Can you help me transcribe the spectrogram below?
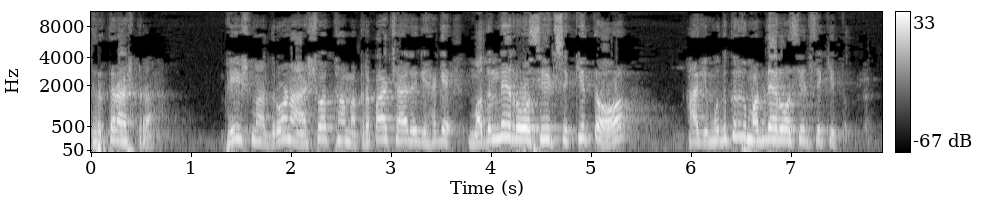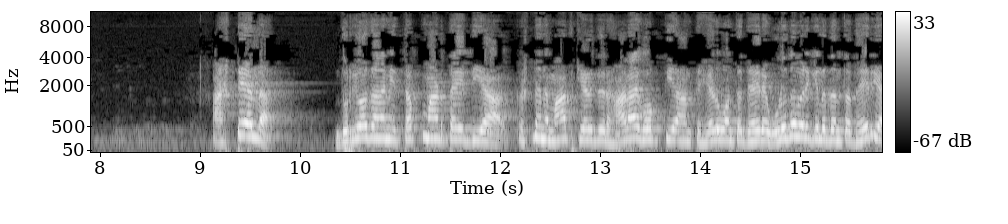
ಧೃತರಾಷ್ಟ್ರ, ಭೀಷ್ಮ, ದ್ರೋಣ, ಅಶ್ವತ್ಥಾಮ, ಕೃಪಾಚಾರ್ಯರಿಗೆ ಹಾಗೆ ಮೊದಲನೇ ರೋ ಸೀಟ್ ಸಿಕ್ಕಿತ್ತೋ, ಹಾಗೆ ಮುದುಕರಿಗೆ ಮೊದಲೇ ರೋ ಸೀಟ್ ಸಿಕ್ಕಿತ್ತು. ಅಷ್ಟೇ ಅಲ್ಲ, ದುರ್ಯೋಧನ ನೀ ತಪ್ಪು ಮಾಡ್ತಾ ಇದ್ದೀಯಾ? ಕೃಷ್ಣನ ಮಾತು ಕೇಳಿದ್ರೆ ಹಾಳಾಗಿ ಹೋಗ್ತೀಯಾ ಅಂತ ಹೇಳುವಂತ ಧೈರ್ಯ, ಉಳಿದವರಿಗಿಲ್ಲದಂತ ಧೈರ್ಯ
